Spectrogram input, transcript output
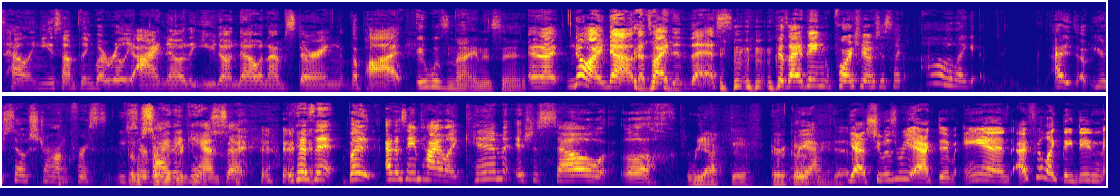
telling you something, but really I know that you don't know, and I'm stirring the pot. It was not innocent. And I no, I know that's why I did this because I think Porsha was just like, oh, like. I, you're so strong for s- was so surviving cancer because it, but at the same time, like Kim is just so ugh Reactive, Erika. reactive. Yeah, she was reactive, and I feel like they didn't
